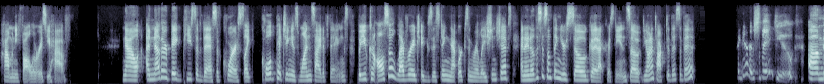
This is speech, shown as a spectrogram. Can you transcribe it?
how many followers you have. Now, another big piece of this, of course, like cold pitching is one side of things, but you can also leverage existing networks and relationships. And I know this is something you're so good at, Christine. So, do you want to talk to this a bit? Yes, thank you. Um,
